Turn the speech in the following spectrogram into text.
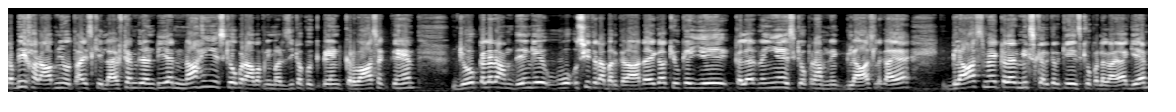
कभी ख़राब नहीं होता। इसकी लाइफ टाइम गारंटी है। ना ही इसके ऊपर आप अपनी मर्ज़ी का कोई पेंट करवा सकते हैं। जो कलर हम देंगे, वो उसी तरह बरकरार रहेगा, क्योंकि ये कलर नहीं है। इसके ऊपर हमने ग्लास लगाया है। ग्लास में कलर मिक्स कर करके इसके ऊपर लगाया गया है,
